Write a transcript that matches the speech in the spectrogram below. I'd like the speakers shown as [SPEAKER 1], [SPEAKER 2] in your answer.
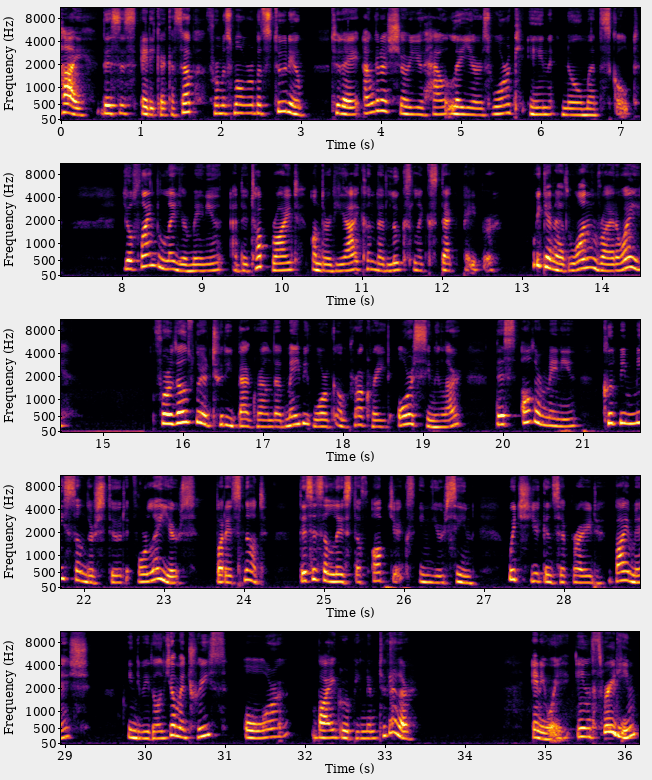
[SPEAKER 1] Hi, this is Erika Casab from Small Robot Studio. Today I'm gonna show you how layers work in Nomad Sculpt. You'll find the layer menu at the top right under the icon that looks like stacked paper. We can add one right away. For those with a 2D background that maybe work on Procreate or similar, this other menu could be misunderstood for layers, but it's not. This is a list of objects in your scene, which you can separate by mesh individual geometries or by grouping them together. Anyway, in 3D,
